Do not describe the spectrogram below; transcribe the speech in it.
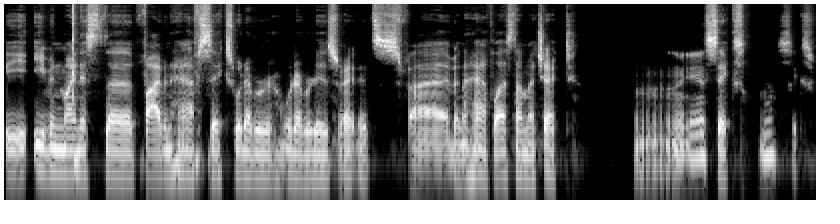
e- even minus the five and a half, six, whatever, whatever it is, right? It's five and a half last time I checked. Uh, yeah, six, six.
